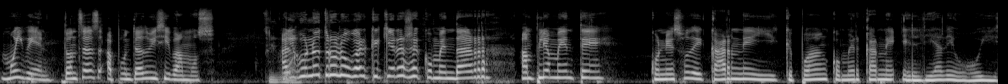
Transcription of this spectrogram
Muy bien. Entonces, apuntado y si vamos. Sí. ¿Algún otro lugar que quieras recomendar ampliamente con eso de carne y que puedan comer carne el día de hoy?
